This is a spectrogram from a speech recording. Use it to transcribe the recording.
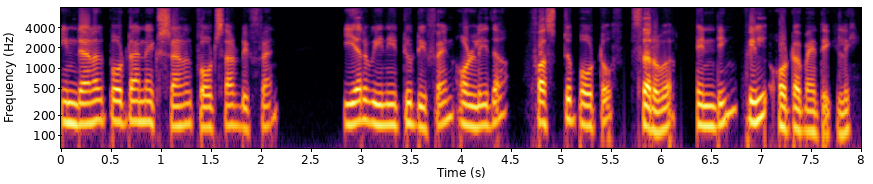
internal port and external ports are different, here we need to define only the first port of server ending fill automatically.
